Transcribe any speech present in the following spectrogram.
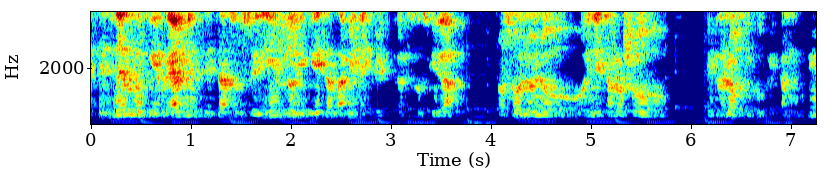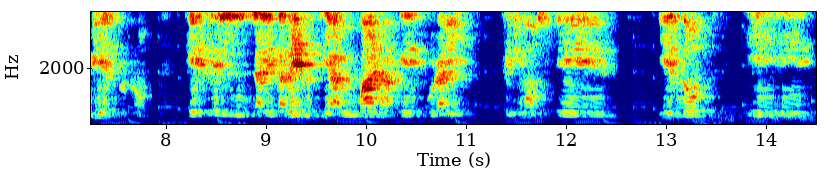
entender lo que realmente está sucediendo y que esa también es nuestra sociedad, no solo el desarrollo tecnológico que estamos viviendo, ¿no? que es la decadencia humana que por ahí seguimos eh, viendo, que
